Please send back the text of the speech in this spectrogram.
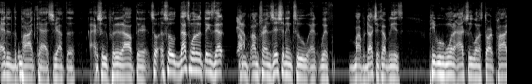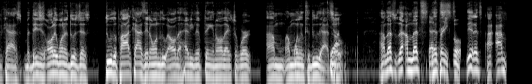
edit the podcast. You have to actually put it out there. So, so that's one of the things that yeah. I'm, I'm transitioning to, and with my production company is people who want to actually want to start podcasts, but they just all they want to do is just do the podcast. They don't want to do all the heavy lifting and all the extra work. I'm I'm willing to do that. Yeah. So um, that's that, um, that's, that's, that's pretty cool. Yeah, that's I, have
